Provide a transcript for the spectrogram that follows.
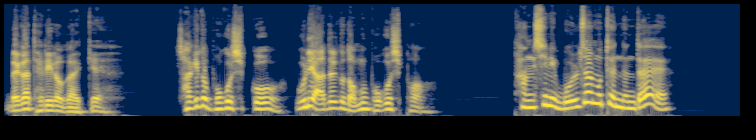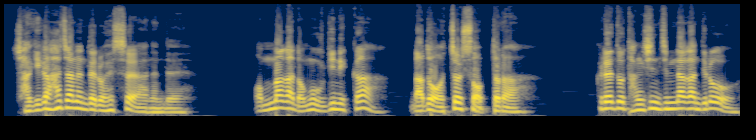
내가 데리러 갈게. 자기도 보고 싶고, 우리 아들도 너무 보고 싶어. 당신이 뭘 잘못했는데? 자기가 하자는 대로 했어야 하는데. 엄마가 너무 우기니까 나도 어쩔 수 없더라. 그래도 당신 집 나간 뒤로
